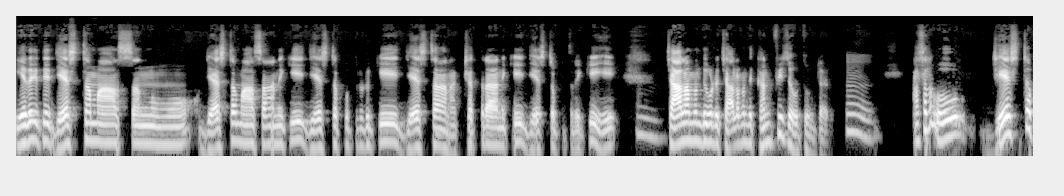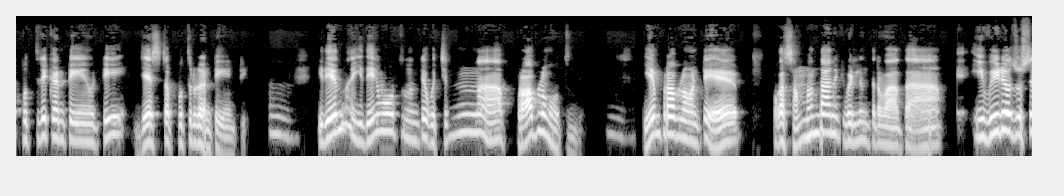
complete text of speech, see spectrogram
ఏదైతే జ్యేష్ఠ మాసము జ్యేష్ఠ మాసానికి జ్యేష్ఠ పుత్రుడికి జ్యేష్ఠ నక్షత్రానికి జ్యేష్ఠ పుత్రుడికి చాలా మంది కూడా చాలా మంది కన్ఫ్యూజ్ అవుతుంటారు. అసలు జ్యేష్ఠ పుత్రిక అంటే ఏమిటి? జ్యేష్ఠ పుత్రుడు అంటే ఏంటి? ఇదేం ఇదేమవుతుందంటే ఒక చిన్న ప్రాబ్లం అవుతుంది. ఏం ప్రాబ్లం అంటే ఒక సంబంధానికి వెళ్ళిన తర్వాత ఈ వీడియో చూస్తే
